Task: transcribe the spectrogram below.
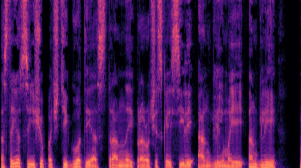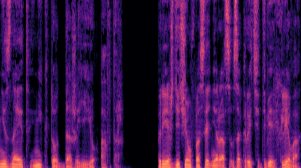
остается еще почти год, и о странной пророческой силе Англии, моей Англии, не знает никто, даже ее автор. Прежде чем в последний раз закрыть дверь хлева,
